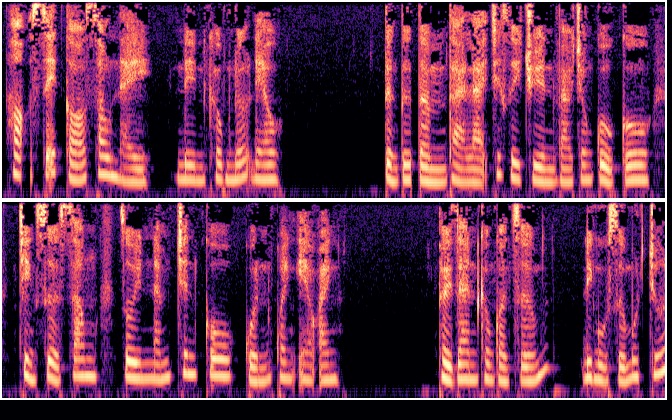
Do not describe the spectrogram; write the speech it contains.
họ sẽ có sau này nên không nỡ đeo. Tưởng tư tầm thả lại chiếc dây chuyền vào trong cổ cô, chỉnh sửa xong rồi nắm chân cô quấn quanh eo anh. Thời gian không còn sớm, đi ngủ sớm một chút,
